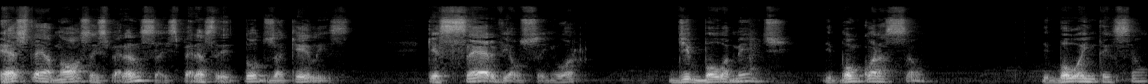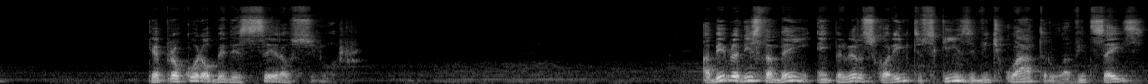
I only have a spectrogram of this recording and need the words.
Esta é a nossa esperança, a esperança de todos aqueles que servem ao Senhor de boa mente de bom coração, de boa intenção, que procura obedecer ao Senhor. A Bíblia diz também em 1 Coríntios 15, 24 a 26,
